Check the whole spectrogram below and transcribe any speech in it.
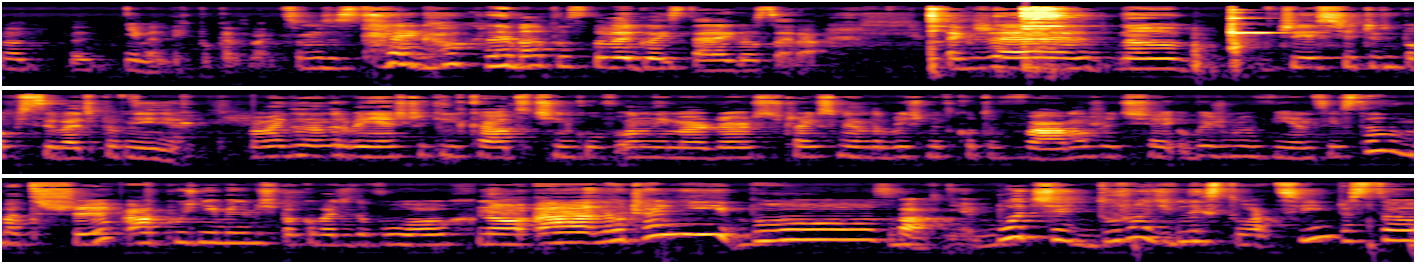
No, nie będę ich pokazywać. Są ze starego chleba tostowego i starego sera. Także, no, czy jest się czym popisywać? Pewnie nie. Mamy do nadrobienia jeszcze kilka odcinków Only Murders. Wczoraj w sumie nadrobiliśmy tylko dwa, może dzisiaj obejrzymy więcej. Zostały chyba trzy, a później będziemy się pakować do Włoch. No, a na uczelni było zabawnie. Było dzisiaj dużo dziwnych sytuacji, przez to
